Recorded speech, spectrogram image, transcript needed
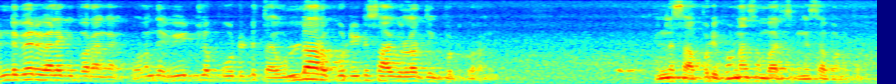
ரெண்டு பேரும் வேலைக்கு போகிறாங்க குழந்தை வீட்டில் போட்டுட்டு த உள்ளார பூட்டிட்டு சாவி உள்ளார தூக்கி போட்டு போகிறாங்க என்ன சார் அப்படி பண்ணால் சம்பாரிச்சு என்ன சார் பண்ண போகிறோம்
